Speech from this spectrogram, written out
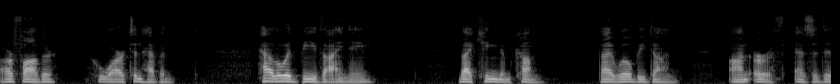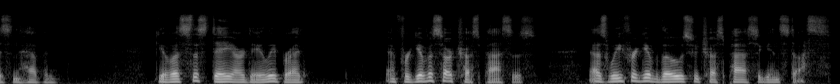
Our Father, who art in heaven, hallowed be thy name. Thy kingdom come, thy will be done, on earth as it is in heaven. Give us this day our daily bread, and forgive us our trespasses, as we forgive those who trespass against us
